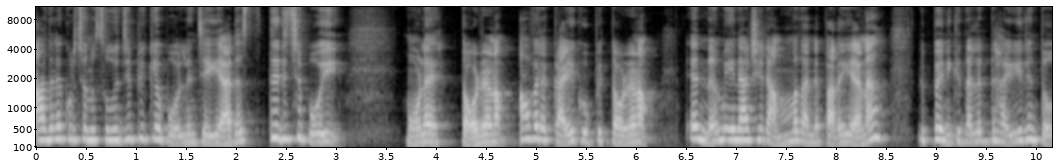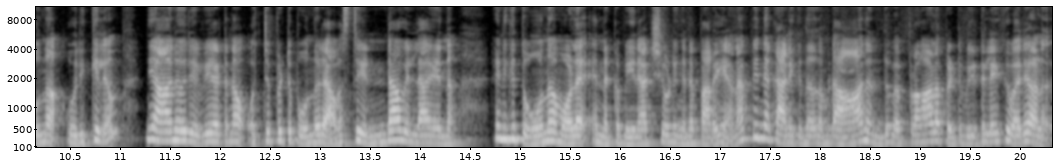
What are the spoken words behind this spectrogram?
അതിനെക്കുറിച്ചൊന്ന് സൂചിപ്പിക്കുക പോലും ചെയ്യാതെ തിരിച്ചു പോയി. മോളെ തൊഴണം. അവരെ കൈ കൂപ്പി തൊഴണം. എന്ന് മീനാക്ഷിയുടെ അമ്മ തന്നെ പറയുകയാണ് ഇപ്പം എനിക്ക് നല്ല ധൈര്യം തോന്നുക ഒരിക്കലും ഞാനോ രവിയേട്ടനോ ഒറ്റപ്പെട്ടു പോകുന്ന ഒരു അവസ്ഥ ഉണ്ടാവില്ല എന്ന് എനിക്ക് തോന്നുക മോളെ എന്നൊക്കെ മീനാക്ഷിയോട് ഇങ്ങനെ പറയുകയാണ് പിന്നെ കാണിക്കുന്നത് നമ്മുടെ ആനന്ദ് വെപ്രാളപ്പെട്ട് വീട്ടിലേക്ക് വരികയാണ്.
